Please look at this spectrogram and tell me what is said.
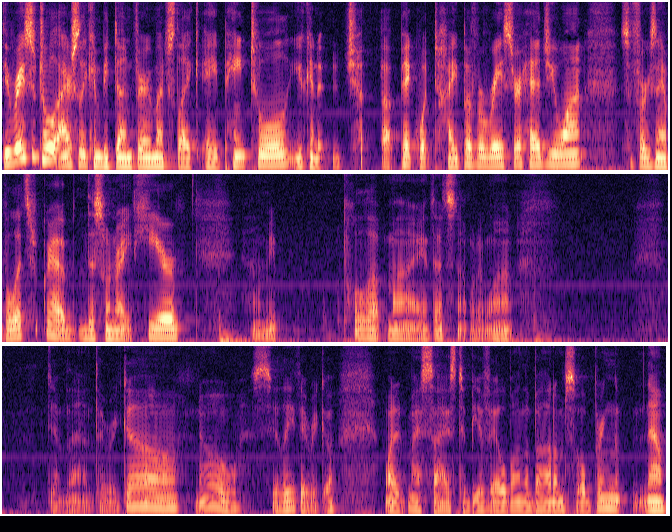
The eraser tool actually can be done very much like a paint tool. You can uh, pick what type of eraser head you want. So for example, let's grab this one right here. Let me pull up my, that's not what I want. Dim that, there we go. No, silly, there we go. Wanted my size to be available on the bottom, so I'll bring, now,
